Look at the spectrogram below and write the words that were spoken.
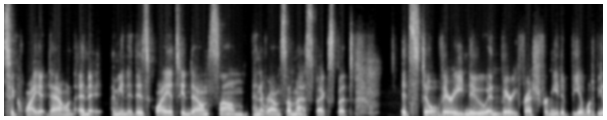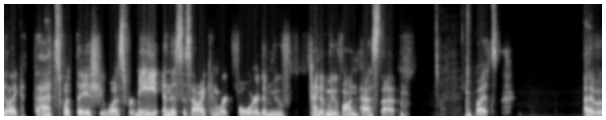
to quiet down. And it, i mean it is quieting down some and around some aspects but it's still very new and very fresh for me to be able to be like, that's what the issue was for me. And this is how I can work forward and move, kind of move on past that. But uh,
